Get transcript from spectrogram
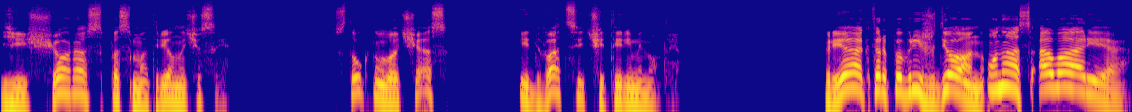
Еще раз посмотрел на часы. Стукнуло час и двадцать четыре минуты. «Реактор поврежден! У нас авария!»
